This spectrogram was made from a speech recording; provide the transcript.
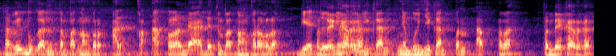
Tapi bukan tempat nongkrong. Ada- Kalau ada ada tempat nongkrong loh. Dia tuh Pendekar, menyembunyikan menyembunyikan pen- ap- apa? Pendekar kah?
